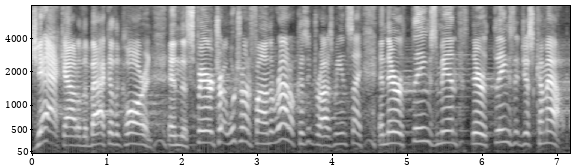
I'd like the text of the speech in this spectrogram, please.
jack out of the back of the car and, and the spare truck. We're trying to find the rattle because it drives me insane. And there are things, men, there are things that just come out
